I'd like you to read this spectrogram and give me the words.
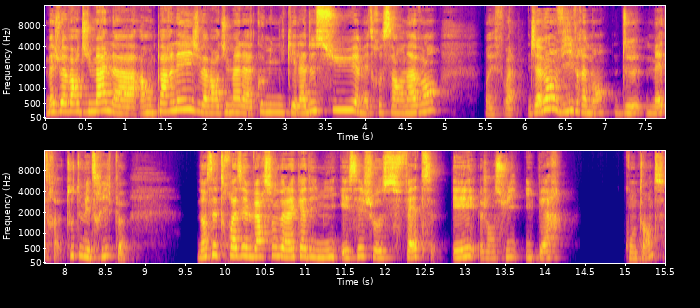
bah je vais avoir du mal à, en parler, je vais avoir du mal à communiquer là-dessus, à mettre ça en avant. Bref, voilà. J'avais envie vraiment de mettre toutes mes tripes dans cette troisième version de l'académie et ces choses faites et j'en suis hyper contente.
